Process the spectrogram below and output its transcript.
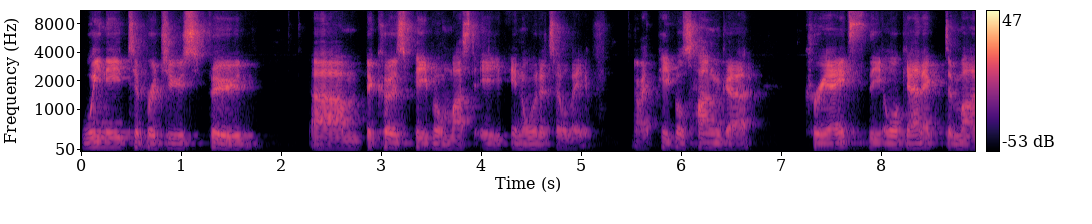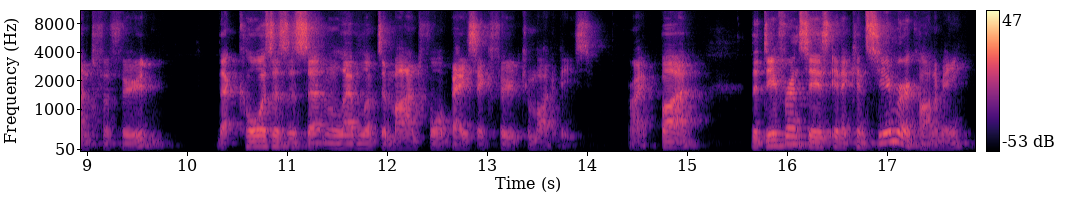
we need to produce food um, because people must eat in order to live. Right, people's hunger creates the organic demand for food that causes a certain level of demand for basic food commodities right? But the difference is in a consumer economy,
